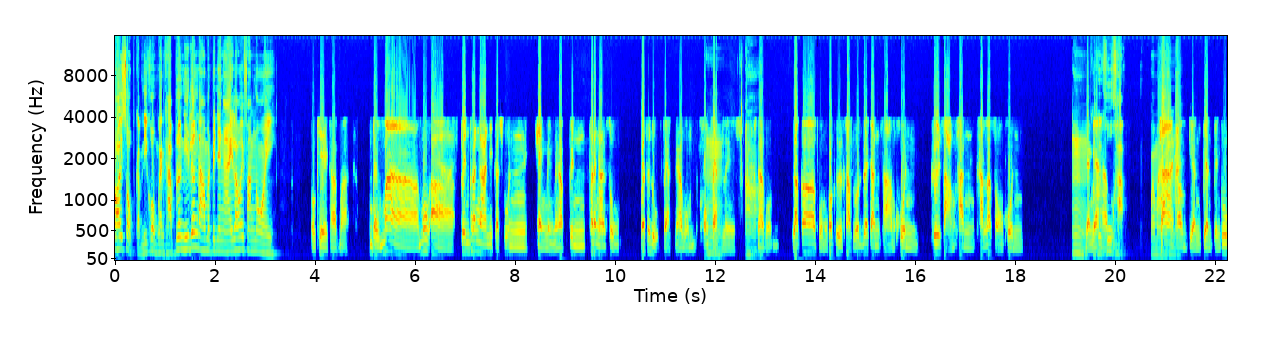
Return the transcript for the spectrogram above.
ร้อยศพกับนิคมกันครับ เรื่องนี้เรื่องราวมันเป็นยังไงเล่าให้ฟังหน่อย โอเคครับอะผมมามุ่งอ่า เป็นพนักงานเอกชนแห่งหนึ่งนะครับ เป็นพนักงานส่งวัสดุแฟดนะครับผมของอืมแฟดเลยอ่านะครับผม แล้วก็ผมก็คือขับรถด้วยกันสามคน คือสามคันคันละสองคนอืมอย่างเงี้ยก็คือครับคู่ขับ ประมาณใช่นั้นไหมครับเปลี่ยนเปลี่ยนเป็นคู่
